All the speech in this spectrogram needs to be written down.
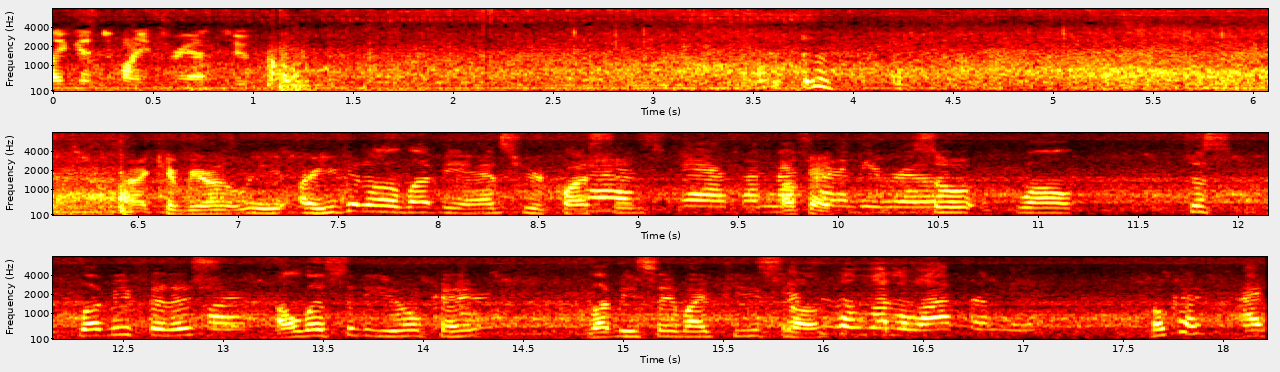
I get 23 on 2. All right, Kabir, are you going to let me answer your questions? Yes, yes, I'm not okay. trying to be rude. So, well, just let me finish. I'll listen to you, okay? Let me say my piece. this and is a little lot for me. Okay. I'm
